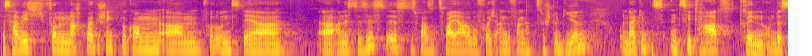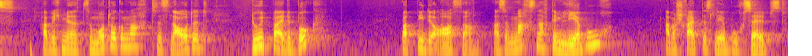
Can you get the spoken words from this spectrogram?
Das habe ich von einem Nachbar geschenkt bekommen, ähm, von uns, der äh, Anästhesist ist. Das war so zwei Jahre, bevor ich angefangen habe zu studieren. Und da gibt es ein Zitat drin und das habe ich mir zum Motto gemacht. Das lautet, do it by the book, but be the author. Also mach's nach dem Lehrbuch, aber schreib das Lehrbuch selbst.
